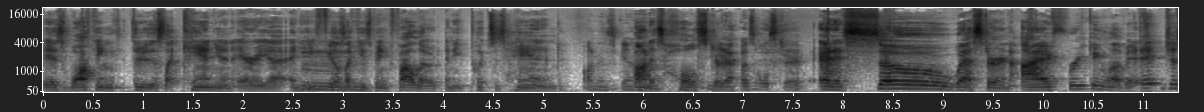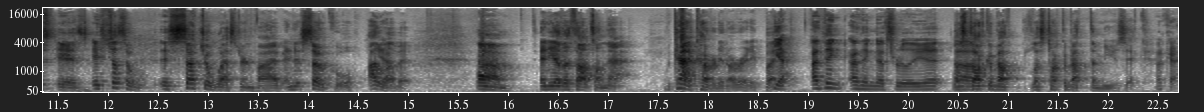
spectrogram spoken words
is walking through this like canyon area and he feels like he's being followed and he puts his hand On his gun. on his holster. yeah, his holster. And it's so western. I freaking love it. It just is. It's just a it's such a western vibe and it's so cool. I Yeah. love it. Um any other thoughts on that? We kind of covered it already, but Yeah, I think I think that's really it. let's Uh, talk about let's talk about the music. Okay,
